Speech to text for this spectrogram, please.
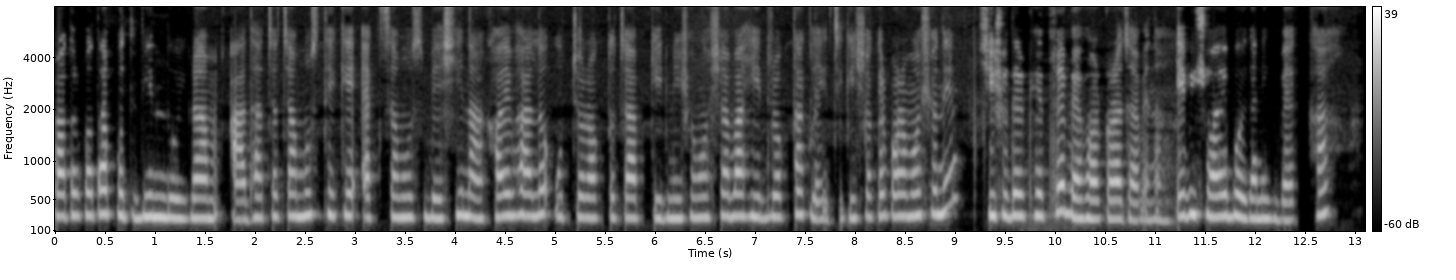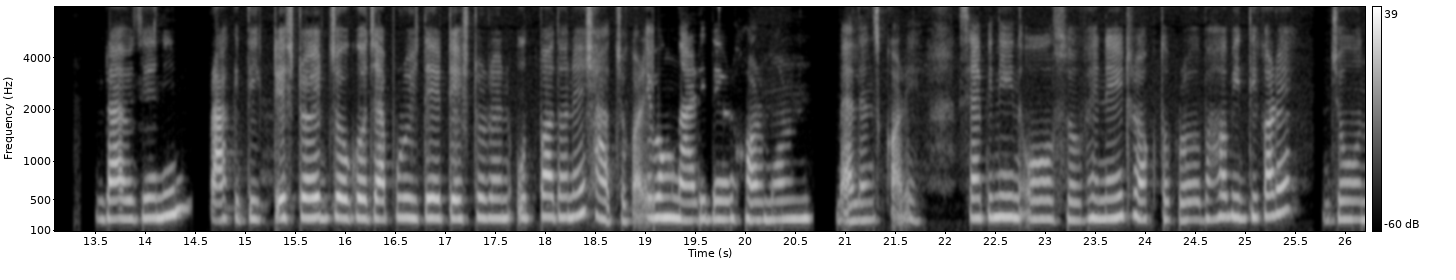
সতর্কতা প্রতিদিন দুই গ্রাম আধা চা চামচ থেকে এক চামচ বেশি না খাওয়াই ভালো। উচ্চ রক্তচাপ, কিডনি সমস্যা বা হৃদরোগ থাকলে চিকিৎসকের পরামর্শ নিন। শিশুদের ক্ষেত্রে ব্যবহার করা যাবে না। এ বিষয়ে বৈজ্ঞানিক ব্যাখ্যা। ডায়োজেনিন প্রাকৃতিক টেস্টোয়েড যৌগ যা পুরুষদের টেস্টোরেন উৎপাদনে সাহায্য করে এবং নারীদের হরমোন ব্যালেন্স করে। স্যাপিনিন ও ফ্লোভেনেট রক্ত প্রবাহ বৃদ্ধি করে। যৌন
